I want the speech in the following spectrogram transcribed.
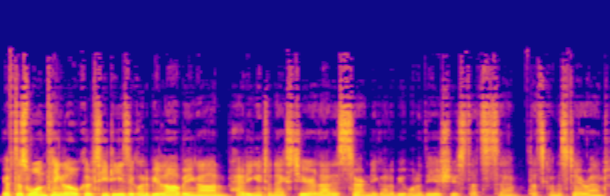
if there's one thing local TDs are going to be lobbying on heading into next year, that is certainly going to be one of the issues that's uh, that's going to stay around.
